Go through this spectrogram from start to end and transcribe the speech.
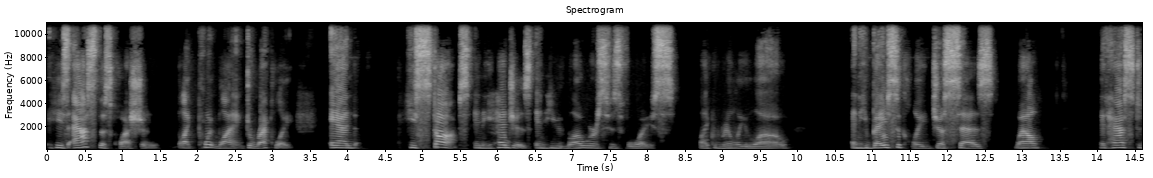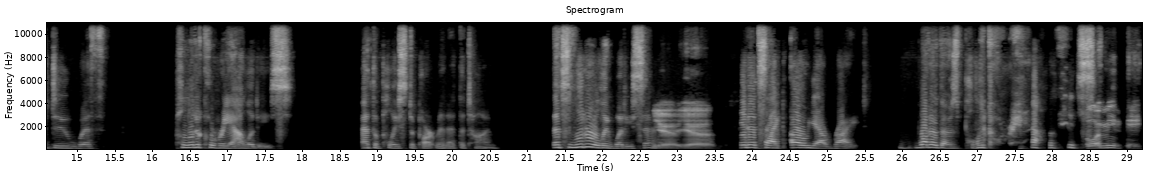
he's asked this question like point blank directly, and he stops and he hedges and he lowers his voice like really low, and he basically just says, "Well." It has to do with political realities at the police department at the time. That's literally what he said. Yeah, yeah. And it's like, oh yeah, right. What are those political realities? Well, I mean, it,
